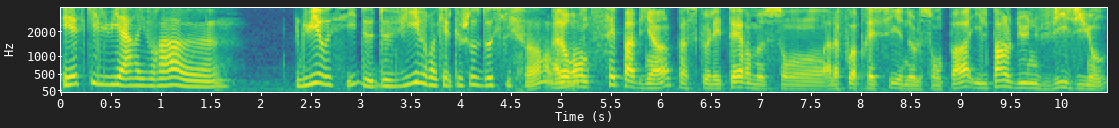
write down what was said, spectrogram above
Et est-ce qu'il lui arrivera euh, lui aussi de, de, vivre quelque chose d'aussi fort Alors on ne sait pas bien parce que les termes sont à la fois précis et ne le sont pas. Il parle d'une vision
